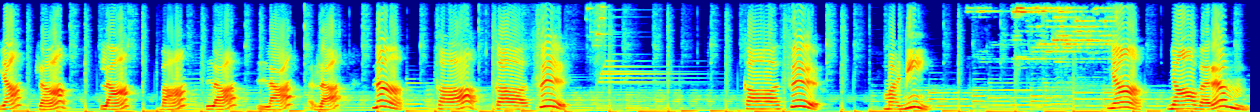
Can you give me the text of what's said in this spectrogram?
யா ரா லா வா லா லா ரா நா கா காசு காசு. மணி. ஞா ஞாவரம்.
